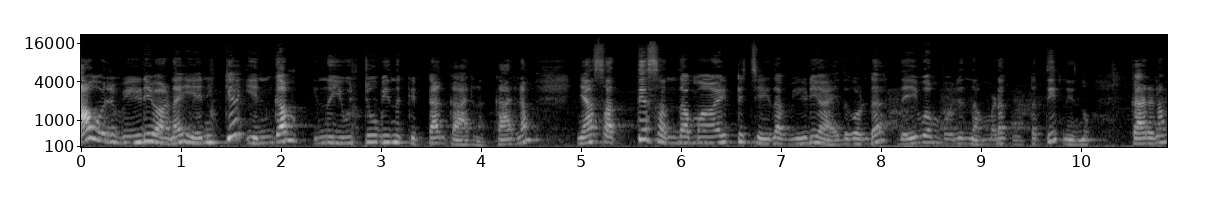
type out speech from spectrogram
ആ ഒരു വീഡിയോ ആണ് എനിക്ക് ഇൻകം ഇന്ന് യൂട്യൂബിൽ നിന്ന് കിട്ടാൻ കാരണം. കാരണം ഞാൻ സത്യസന്ധമായിട്ട് ചെയ്ത വീഡിയോ ആയതുകൊണ്ട് ദൈവം പോലും നമ്മുടെ കൂട്ടത്തിൽ നിന്നു. കാരണം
